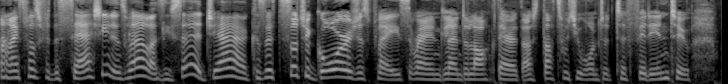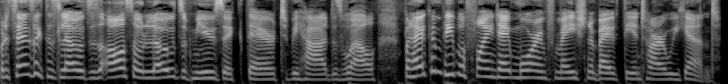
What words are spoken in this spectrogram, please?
And I suppose for the setting as well, as you said, yeah, because it's such a gorgeous place around Glendalough there that that's what you wanted to fit into. But it sounds like there's loads, there's also loads of music there to be had as well. But how can people find out more information about the entire weekend?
